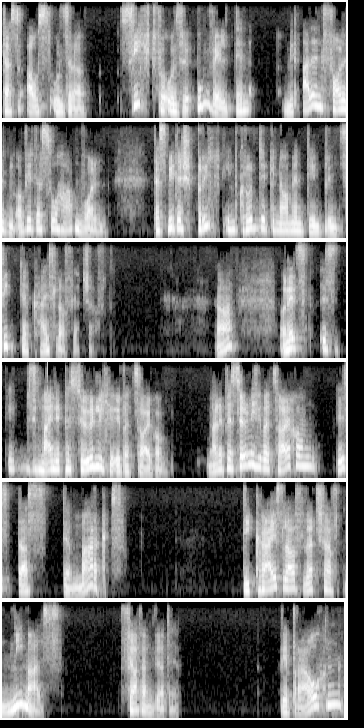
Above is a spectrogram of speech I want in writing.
das aus unserer Sicht für unsere Umwelt denn mit allen Folgen, ob wir das so haben wollen. Das widerspricht im Grunde genommen dem Prinzip der Kreislaufwirtschaft. Ja? Und jetzt ist, ist meine persönliche Überzeugung. Meine persönliche Überzeugung ist, dass der Markt die Kreislaufwirtschaft niemals fördern würde. Wir brauchen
